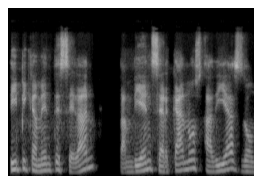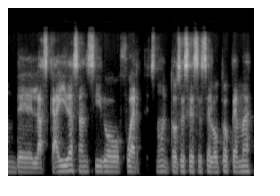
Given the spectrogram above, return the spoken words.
típicamente se dan también cercanos a días donde las caídas han sido fuertes, ¿no? Entonces ese es el otro tema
